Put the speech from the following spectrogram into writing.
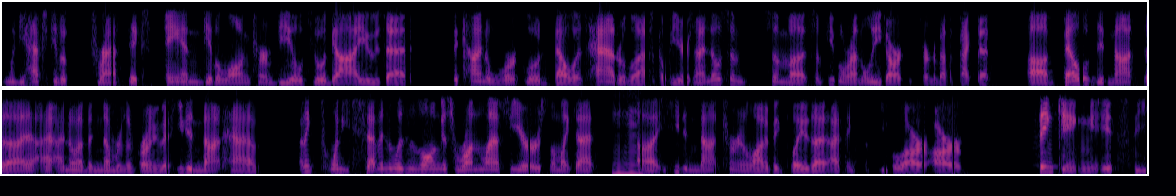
when you have to give up draft picks and give a long-term deal to a guy who's at the kind of workload Bell has had over the last couple of years, and I know some some uh, some people around the league are concerned about the fact that uh, Bell did not. Uh, I, I don't have the numbers in front of me, but he did not have I think 27 was his longest run last year or something like that. Mhm. Uh, he did not turn in a lot of big plays. I, I think some people are are thinking it's the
